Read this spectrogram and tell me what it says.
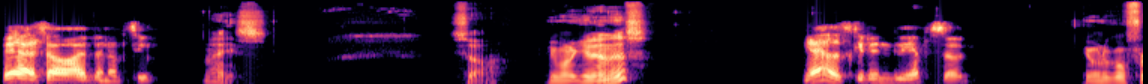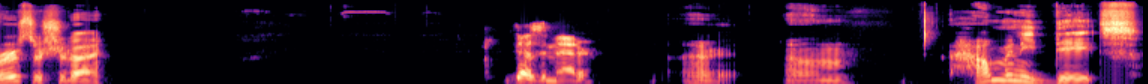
But yeah, that's all I've been up to. Nice. So, you want to get in this? Yeah, let's get into the episode. You want to go first, or should I? Doesn't matter. All right. Um, how many dates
